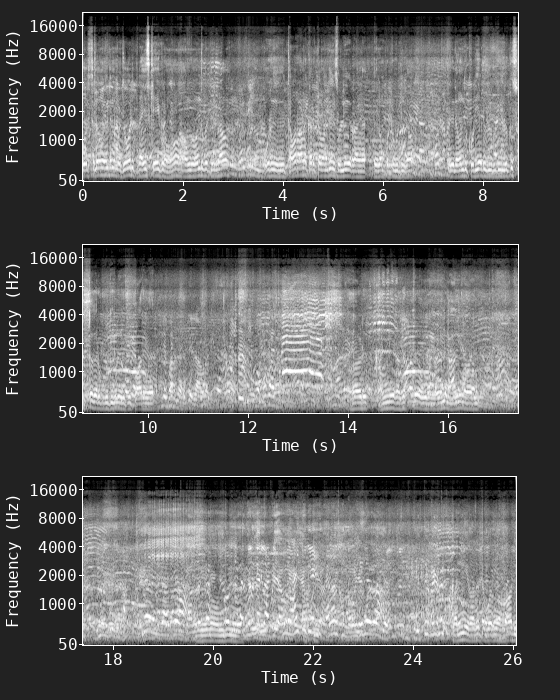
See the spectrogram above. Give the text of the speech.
ஒரு சிலவங்க கிட்ட நம்ம ஜோடி ப்ரைஸ் கேட்குறோம் அவங்க வந்து பார்த்திங்கன்னா ஒரு தவறான கருத்தை வந்து சொல்லிடுறாங்க. இதெல்லாம் பொட்டு குட்டி தான். இதில் வந்து கொடியாடு குட்டிகளுக்கு சுத்த கருப்பு குட்டிகளும் இருக்குது பாருங்கள் ஆடு கண்ணி ரகத்தில் ஒரு நல்ல மீன் ஆடு. கண்ணீர் வந்து கண்ணி ரகத்தை பாருங்க. ஆடு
